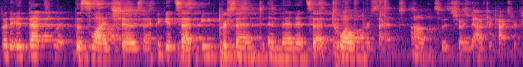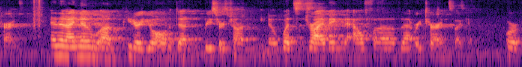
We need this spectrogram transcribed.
but it, that's what the slide shows. And I think it's at 8% and then it's at 12%. Um, so it's showing the after-tax returns. And then I know, um, Peter, you all have done research on, you know, what's driving the alpha of that return. So I can, or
